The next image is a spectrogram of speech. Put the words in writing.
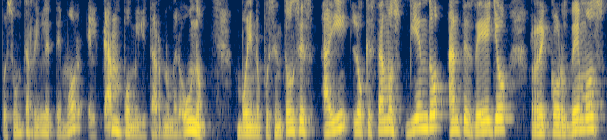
pues un terrible temor, el campo militar número uno. Bueno, pues entonces ahí lo que estamos viendo, antes de ello, recordemos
